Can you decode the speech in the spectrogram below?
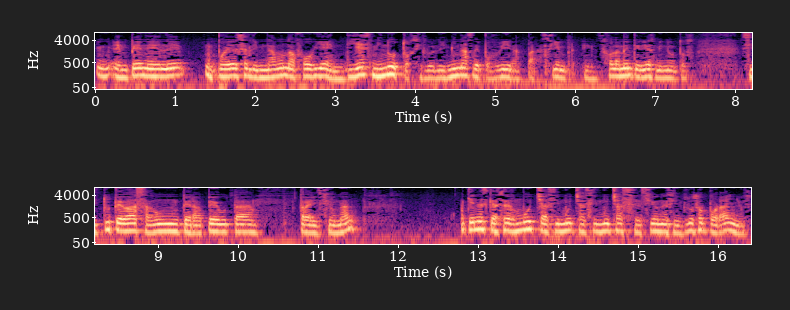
en, PNL puedes eliminar una fobia en 10 minutos y lo eliminas de por vida, para siempre, en solamente 10 minutos. Si tú te vas a un terapeuta tradicional, tienes que hacer muchas y muchas y muchas sesiones, incluso por años,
